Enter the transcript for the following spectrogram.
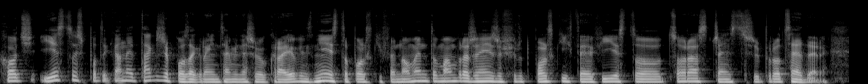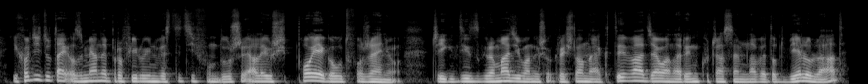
Choć jest to spotykane także poza granicami naszego kraju, więc nie jest to polski fenomen, to mam wrażenie, że wśród polskich TFI jest to coraz częstszy proceder. I chodzi tutaj o zmianę profilu inwestycji funduszy, ale już po jego utworzeniu. Czyli gdy zgromadził on już określone aktywa, działa na rynku czasem nawet od wielu lat,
